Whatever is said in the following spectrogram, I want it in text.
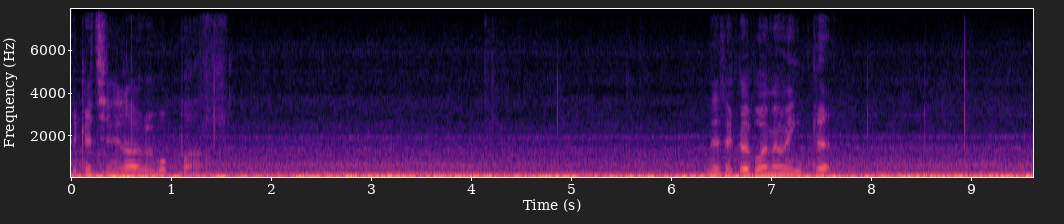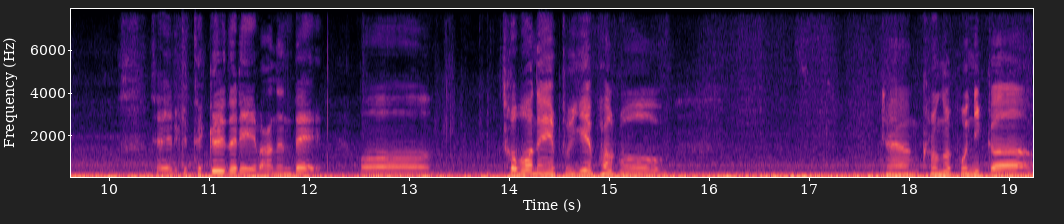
댓글 친이라 얼굴 못 봐. 내 댓글 보면 윙크. 자 이렇게 댓글들이 많은데 어 저번에 VF 하고 그냥 그런 걸 보니까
